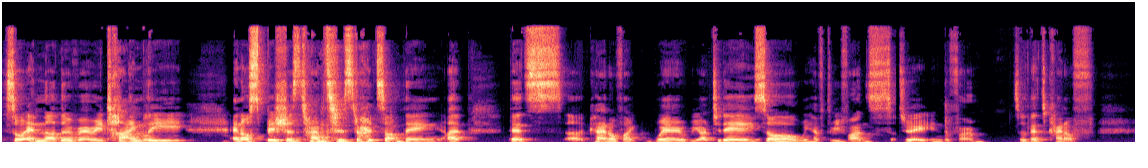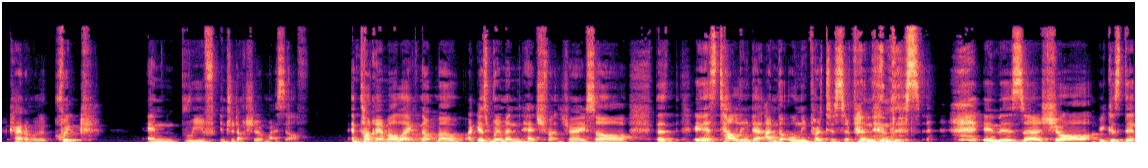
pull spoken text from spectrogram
So another very timely and auspicious time to start something. But that's uh, kind of like where we are today. So we have three funds today in the firm. So that's kind of kind of a quick and brief introduction of myself and talking about like not I guess women hedge funds, right? So that it is telling that I'm the only participant in this in this uh, show because there,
